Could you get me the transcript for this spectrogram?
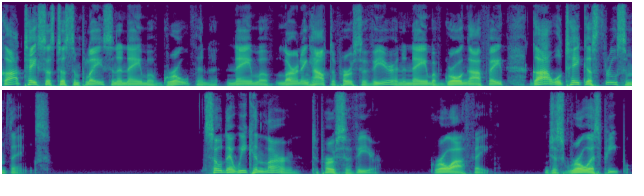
God takes us to some place in the name of growth, in the name of learning how to persevere, in the name of growing our faith. God will take us through some things so that we can learn to persevere, grow our faith, just grow as people.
